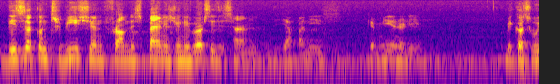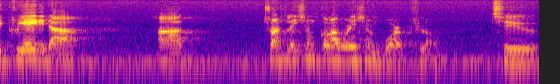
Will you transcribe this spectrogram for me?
this is a contribution from the Spanish universities and the Japanese community because we created a, a translation collaboration workflow to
